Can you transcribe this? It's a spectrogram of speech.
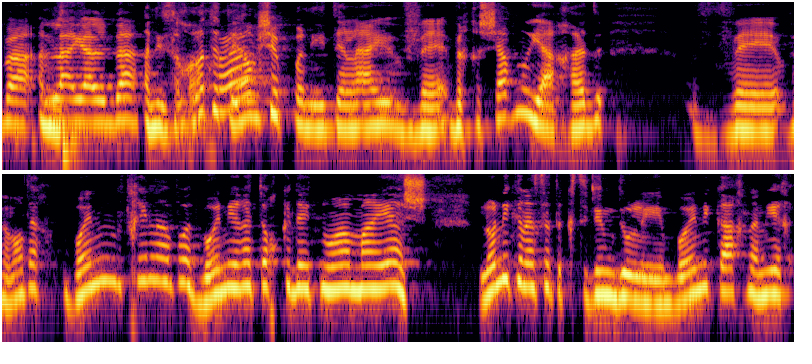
ב, אני, לילדה. אני זוכרת את היום שפנית אליי ו, וחשבנו יחד, ו... ואמרתי לך, בואי נתחיל לעבוד, בואי נראה תוך כדי תנועה מה יש. לא ניכנס לתקציבים גדולים, בואי ניקח נניח 10-20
